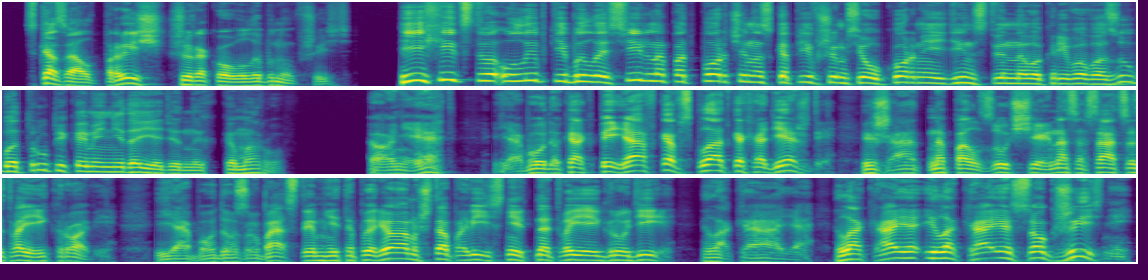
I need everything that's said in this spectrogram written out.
— сказал Прыщ, широко улыбнувшись. Ехидство улыбки было сильно подпорчено скопившимся у корня единственного кривого зуба трупиками недоеденных комаров. «О нет, я буду как пиявка в складках одежды, жадно ползущая насосаться твоей крови. Я буду зубастым нетопырем, что повиснет на твоей груди, лакая, лакая и лакая сок жизни.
